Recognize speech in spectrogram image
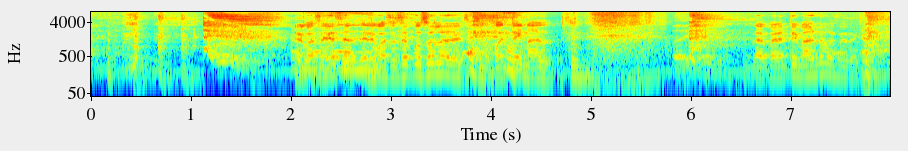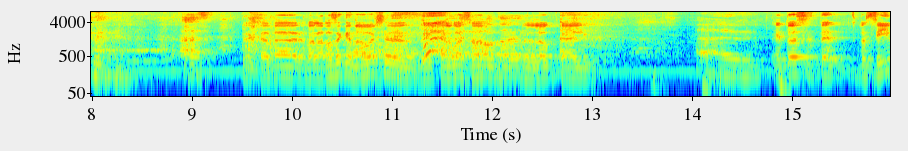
El guasón, se, el guasón se puso la de 50 y más. La 40 y más, ¿no? Pues. Me encanta. Para la raza que no, güey, se- de el guasón local. Entonces, este, pues sí,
